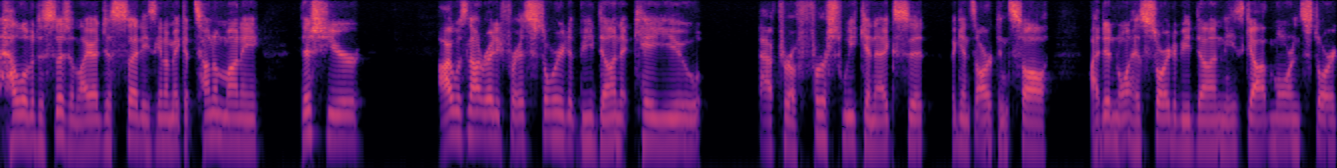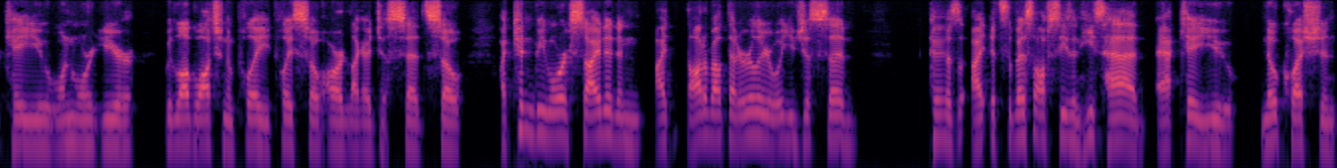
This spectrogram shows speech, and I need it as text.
hell of a decision. Like I just said, he's going to make a ton of money this year, I was not ready for his story to be done at KU after a first weekend exit against Arkansas. I didn't want his story to be done. He's got more in store at KU, one more year. We love watching him play. He plays so hard, like I just said. So I couldn't be more excited. And I thought about that earlier, what you just said, because it's the best offseason he's had at KU, no question.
